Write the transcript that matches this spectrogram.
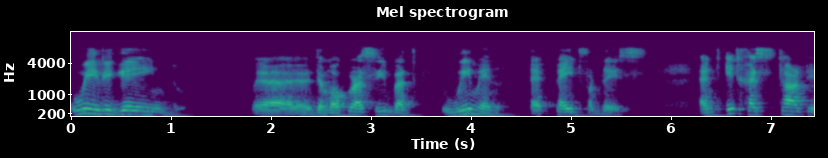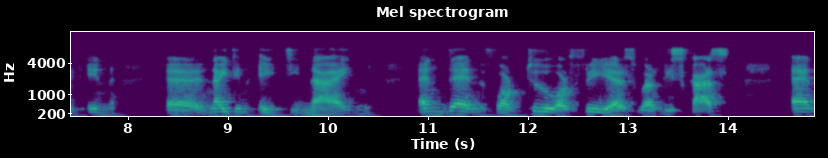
we regained uh, democracy, but women uh, paid for this. And it has started in 1989, uh, and then for two or three years were discussed and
